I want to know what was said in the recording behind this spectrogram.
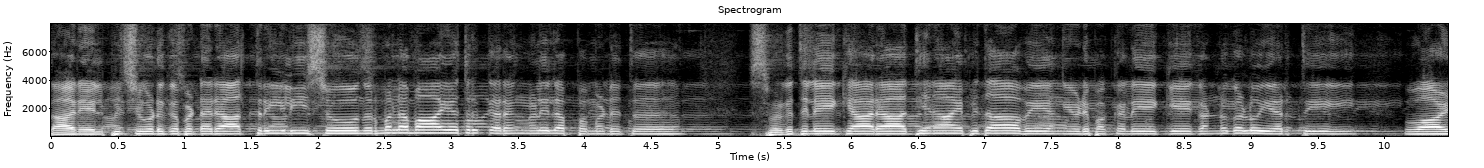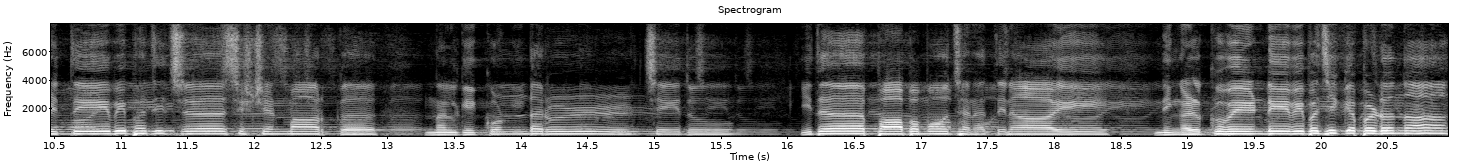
താൻ ഏൽപ്പിച്ചു കൊടുക്കപ്പെട്ട രാത്രിയിൽ ഈശോ നിർമ്മലമായ തൃക്കരങ്ങളിൽ അപ്പമെടുത്ത് സ്വർഗത്തിലേക്ക് ആരാധ്യനായ പിതാവെ അങ്ങയുടെ പക്കലേക്ക് കണ്ണുകൾ ഉയർത്തി വാഴ്ത്തി വിഭജിച്ച് ശിഷ്യന്മാർക്ക് നൽകിക്കൊണ്ടരുൾ ചെയ്തു. ഇത് പാപമോചനത്തിനായി നിങ്ങൾക്കു വേണ്ടി വിഭജിക്കപ്പെടുന്ന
